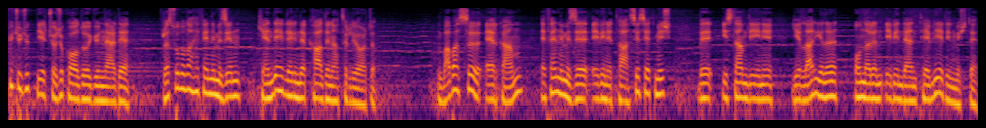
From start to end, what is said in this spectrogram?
Küçücük bir çocuk olduğu günlerde Resulullah Efendimizin kendi evlerinde kaldığını hatırlıyordu. Babası Erkam, Efendimiz'e evini tahsis etmiş ve İslam dini yıllar yılı onların evinden tebliğ edilmişti.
